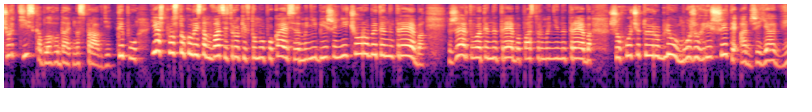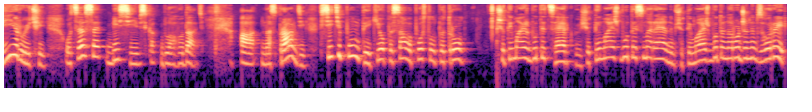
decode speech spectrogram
чортівська благодать насправді. Типу, я ж просто колись там 20 років тому покаявся, мені більше нічого робити не треба, жертвувати не треба, пастор мені не треба. Що хочу, то й роблю, можу грішити, адже я віруючий. Оце все бісівська благодать. А насправді всі ті пункти, які описав апостол Петро. Що ти маєш бути церквою, що ти маєш бути смиренним, що ти маєш бути народженим згори,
